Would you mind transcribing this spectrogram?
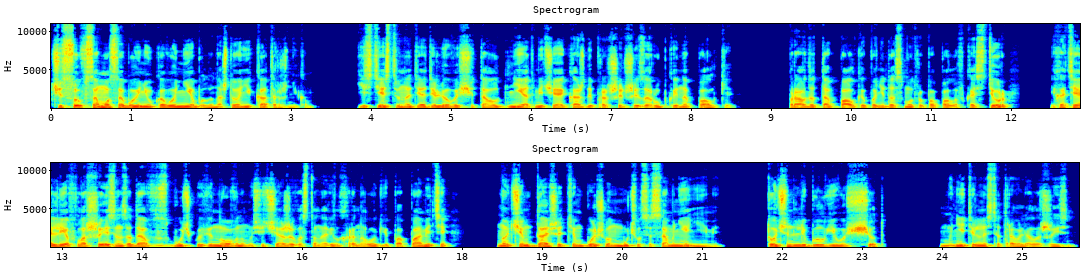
Часов, само собой, ни у кого не было, на что они каторжникам. Естественно, дядя Лева считал дни, отмечая каждый прошедший зарубкой на палке. Правда, та палка по недосмотру попала в костер, и хотя Лев Лошезин, задав взбучку виновному, сейчас же восстановил хронологию по памяти, но чем дальше, тем больше он мучился сомнениями. Точен ли был его счет? Мнительность отравляла жизнь.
